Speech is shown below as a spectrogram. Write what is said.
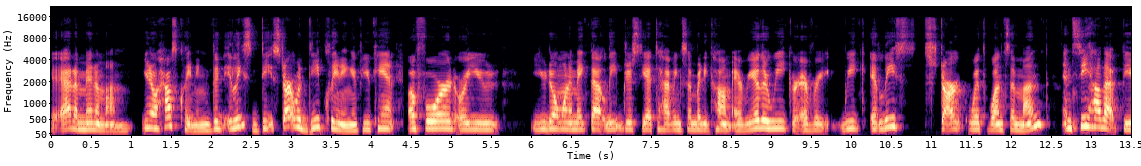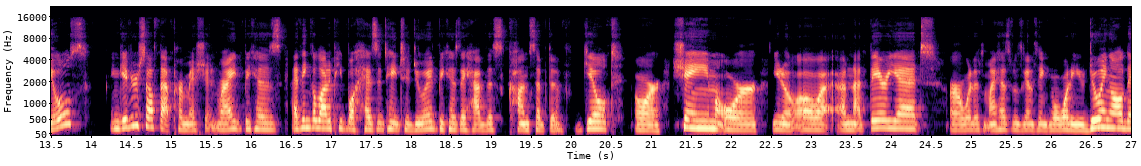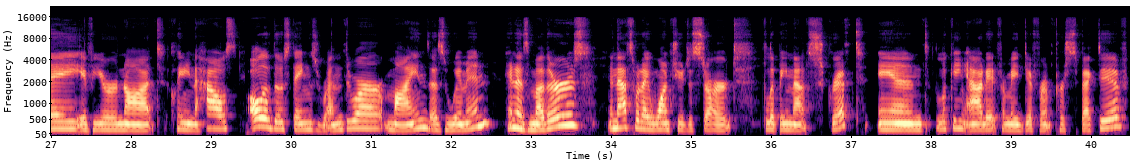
at a minimum. You know, house cleaning, the, at least start with deep cleaning if you can't afford or you you don't want to make that leap just yet to having somebody come every other week or every week at least start with once a month and see how that feels and give yourself that permission, right? Because I think a lot of people hesitate to do it because they have this concept of guilt or shame or, you know, oh, I'm not there yet. Or what if my husband's going to think, well, what are you doing all day if you're not cleaning the house? All of those things run through our minds as women and as mothers. And that's what I want you to start flipping that script and looking at it from a different perspective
